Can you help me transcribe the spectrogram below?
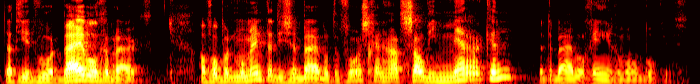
dat hij het woord Bijbel gebruikt, of op het moment dat hij zijn Bijbel tevoorschijn haalt, zal hij merken dat de Bijbel geen gewoon boek is.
